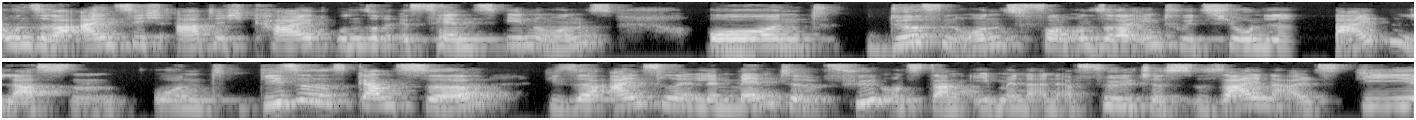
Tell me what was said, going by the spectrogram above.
unsere Einzigartigkeit, unsere Essenz in uns und dürfen uns von unserer Intuition leiten lassen. Und dieses Ganze, diese einzelnen Elemente führen uns dann eben in ein erfülltes Sein als die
